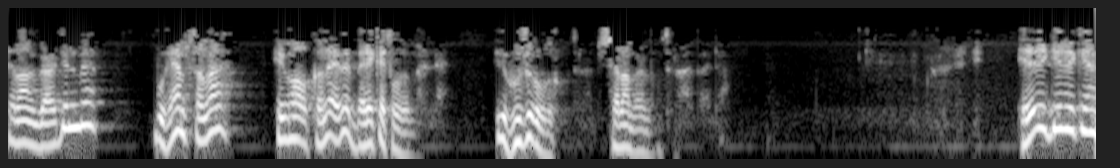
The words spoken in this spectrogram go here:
selam verdin mi bu hem sana ev halkına eve bereket olur böyle. Bir huzur olur. Selam vermek böyle. Eve gelirken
